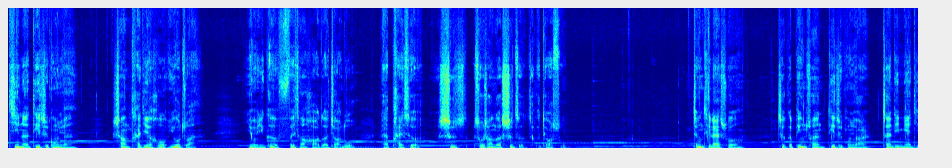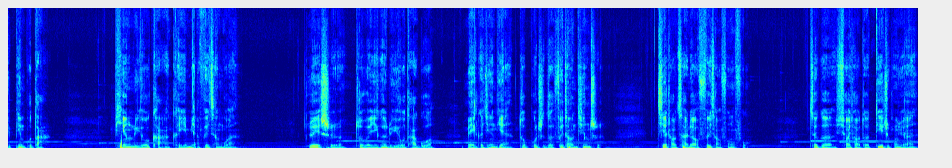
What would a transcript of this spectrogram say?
进了地质公园，上台阶后右转，有一个非常好的角度来拍摄狮子受伤的狮子这个雕塑。整体来说，这个冰川地质公园占地面积并不大，凭旅游卡可以免费参观。瑞士作为一个旅游大国，每个景点都布置得非常精致。介绍材料非常丰富，这个小小的地质公园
